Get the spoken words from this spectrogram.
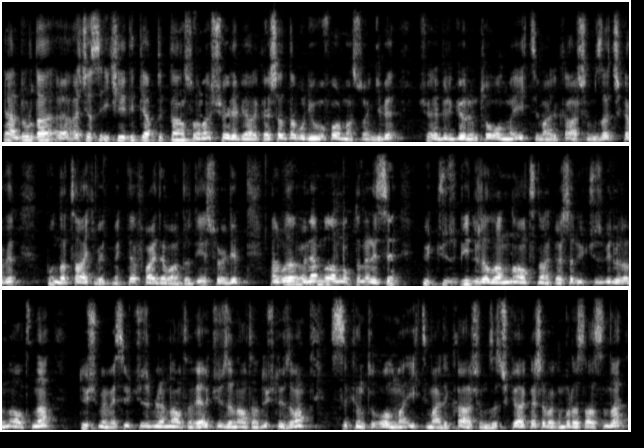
Yani burada e, açıkçası ikili dip yaptıktan sonra şöyle bir arkadaşlar W formasyon gibi şöyle bir görüntü olma ihtimali karşımıza çıkabilir. Bunu da takip etmekte fayda vardır diye söyleyeyim. Yani burada önemli olan nokta neresi? 301 liraların altına arkadaşlar 301 liranın altına düşmemesi 300 liranın altına veya 300 liranın altına düştüğü zaman sıkıntı olma ihtimali karşımıza çıkıyor. Arkadaşlar bakın burası aslında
